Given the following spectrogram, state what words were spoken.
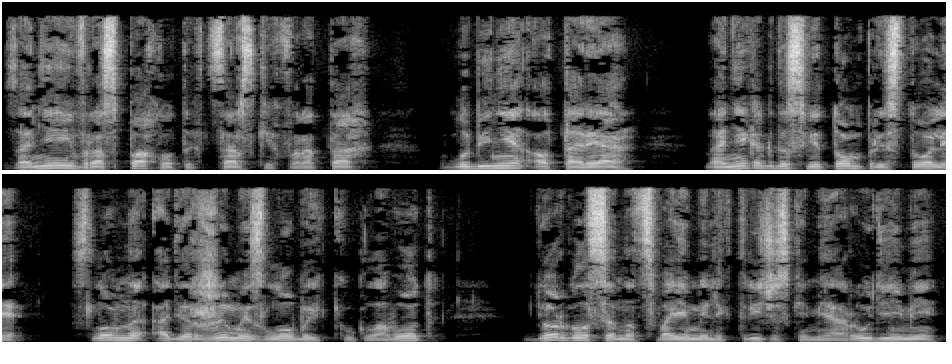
За ней в распахнутых царских воротах, в глубине алтаря, на некогда святом престоле, словно одержимый злобой кукловод, дергался над своими электрическими орудиями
